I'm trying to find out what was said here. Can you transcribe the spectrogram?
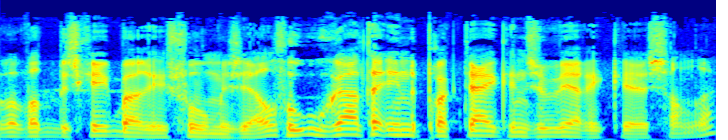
wat beschikbaar is voor mezelf. Hoe gaat dat in de praktijk in zijn werk, Sandra?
